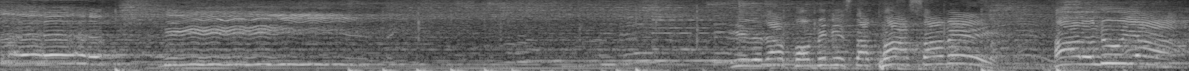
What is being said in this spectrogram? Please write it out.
fail me. Give it up for Minister Pastor me. Hallelujah.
